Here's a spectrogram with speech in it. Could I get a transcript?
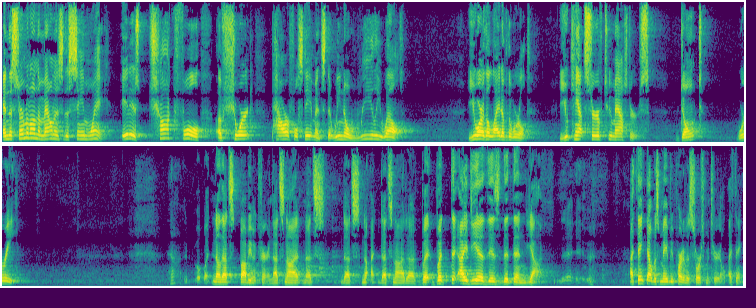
and the Sermon on the Mount is the same way. It is chock full of short, powerful statements that we know really well. You are the light of the world. You can't serve two masters. Don't worry. No, that's Bobby McFerrin. That's not. That's that's not. That's not. Uh, but but the idea is that then, yeah, I think that was maybe part of his source material. I think.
